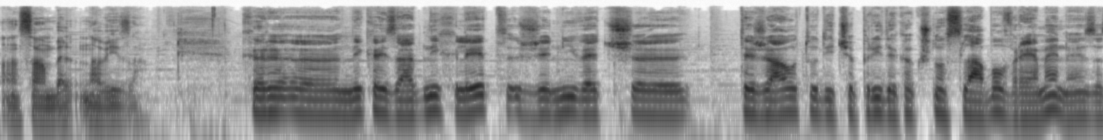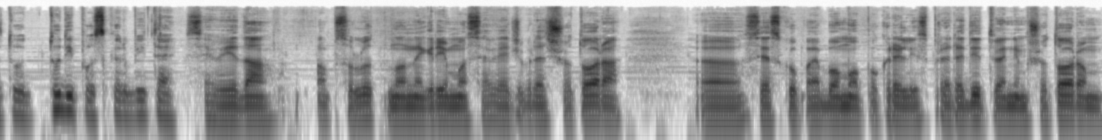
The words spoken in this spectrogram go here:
ansambl Naviza. Ker eh, nekaj zadnjih let že ni več. Težav, tudi če pride kakšno slabo vreme, ne, zato tudi poskrbite. Seveda, absolutno ne gremo se več brez šotora. Eh, vse skupaj bomo pokrili s prireditvenim šotorom,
